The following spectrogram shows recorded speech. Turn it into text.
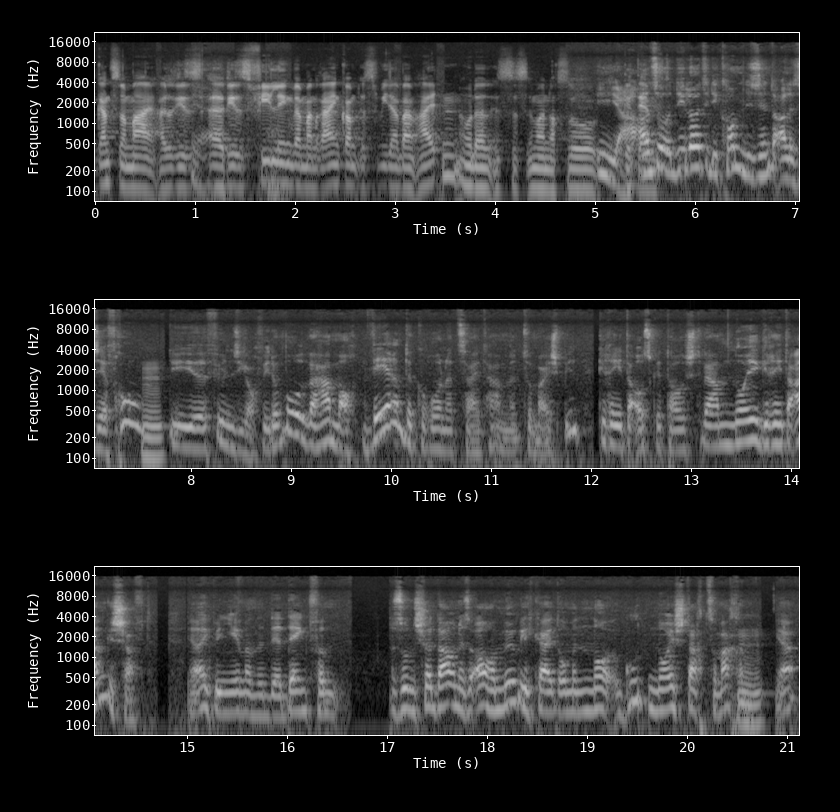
ganz normal, also dieses, Ja. äh, dieses Feeling, wenn man reinkommt, ist wieder beim Alten oder ist es immer noch so ja, gedämpft? also die Leute, die kommen, die sind alle sehr froh, die äh, fühlen sich auch wieder wohl. Wir haben auch während der Corona-Zeit haben wir zum Beispiel Geräte ausgetauscht, wir haben neue Geräte angeschafft. Ja, ich bin jemand, der denkt von so ein Shutdown ist auch eine Möglichkeit, um einen neu, guten Neustart zu machen, ja,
